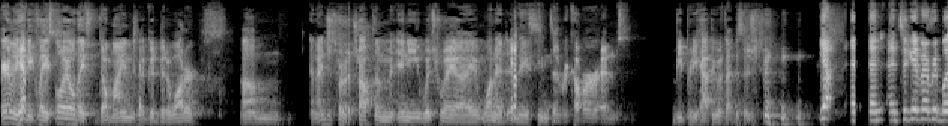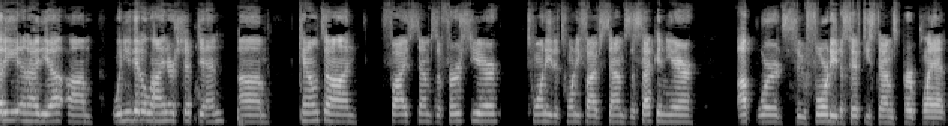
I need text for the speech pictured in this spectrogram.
fairly Yep. heavy clay soil. They don't mind a good bit of water, um, and I just sort of chopped them any which way I wanted, Yep. and they seem to recover and be pretty happy with that decision. Yeah, and, and and to give everybody an idea, um, when you get a liner shipped in, um, count on five stems the first year, 20 to 25 stems the second year, upwards to 40 to 50 stems per plant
